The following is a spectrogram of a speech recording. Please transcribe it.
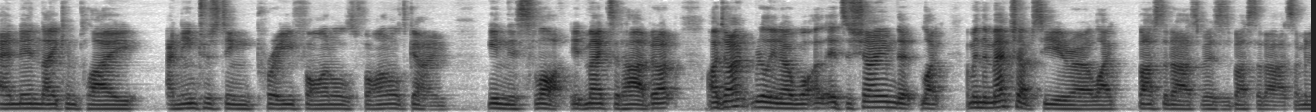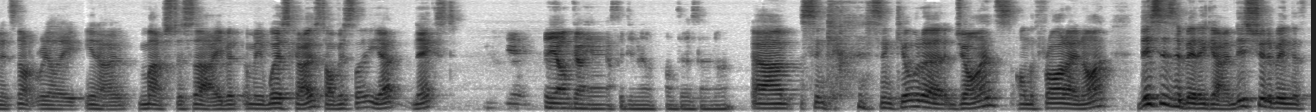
and then they can play an interesting pre-finals finals game in this slot. It makes it hard, but I, I don't really know what. It's a shame that like I mean the matchups here are like busted ass versus busted ass. I mean it's not really you know much to say, but I mean West Coast obviously. Yep. Next. Yeah, yeah, I'm going out for dinner on Thursday night. Um, St. St Kilda Giants on the Friday night. This is a better game. This should have been the.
